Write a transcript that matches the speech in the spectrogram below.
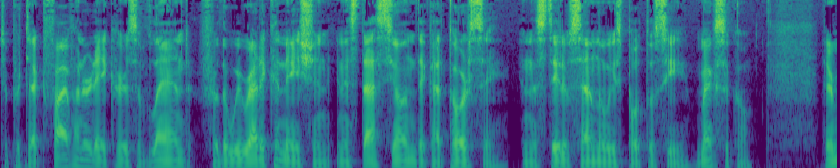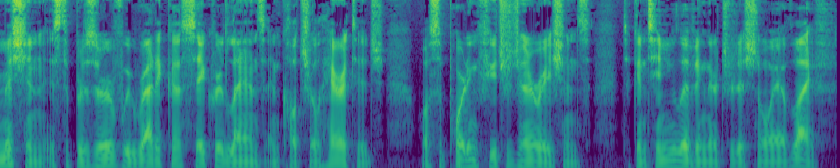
to protect 500 acres of land for the Wixarika Nation in Estación de Catorce in the state of San Luis Potosi, Mexico. Their mission is to preserve Wixarika sacred lands and cultural heritage while supporting future generations to continue living their traditional way of life,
